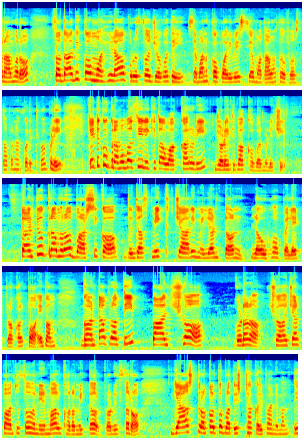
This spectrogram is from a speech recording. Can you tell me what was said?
ଗ୍ରାମର ଶତାଧିକ ମହିଳା ଓ ପୁରୁଷ ଯୋଗଦେଇ ସେମାନଙ୍କ ପରିବେଶୀୟ ମତାମତ ଉପସ୍ଥାପନା କରିଥିବା ବେଳେ କେତେକ ଗ୍ରାମବାସୀ ଲିଖିତ ଆକାରରେ ଜଣାଇଥିବା ଖବର ମିଳିଛି। ଟଣ୍ଟୁ ଗ୍ରାମର ବାର୍ଷିକ ଦୁଇ ଦଶମିକ ଚାରି ମିଲିୟନ ଟନ୍ ଲୌହ ପେଲେଟ୍ ପ୍ରକଳ୍ପ ଏବଂ ଘଣ୍ଟା ପ୍ରତି ପାଞ୍ଚ ଗୁଣର ଛଅ ହଜାର ପାଞ୍ଚଶହ ନିର୍ମଳ ଘନମିଟର ପ୍ରଡ୍ୟୁସର ଗ୍ୟାସ୍ ପ୍ରକଳ୍ପ ପ୍ରତିଷ୍ଠା କରିବା ନିମନ୍ତେ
